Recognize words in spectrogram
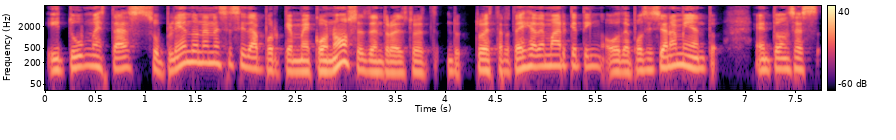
y tú me estás supliendo una necesidad porque me conoces dentro de tu, tu, estrategia de marketing o de posicionamiento, entonces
